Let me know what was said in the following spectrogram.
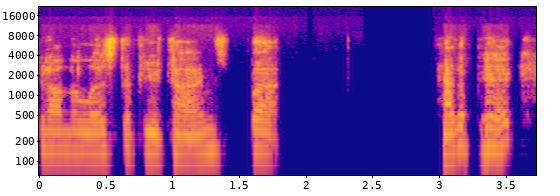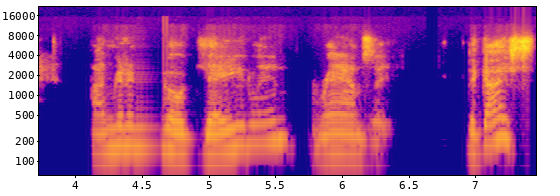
been on the list a few times, but had a pick. I'm going to go Jalen Ramsey. The guy's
